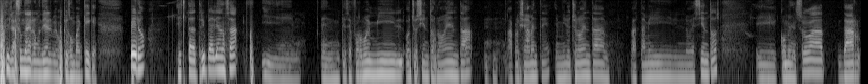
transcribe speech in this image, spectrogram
y la Segunda Guerra Mundial, vemos que es un panqueque. Pero esta triple alianza y en, que se formó en 1890, aproximadamente en 1890 hasta 1900, eh, comenzó a dar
